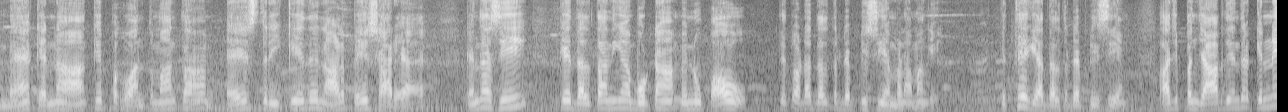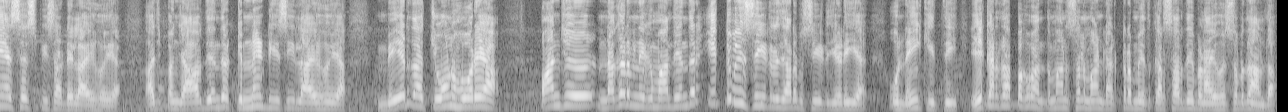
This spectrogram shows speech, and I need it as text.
ਮੈਂ ਕਹਿੰਨਾ ਕਿ ਭਗਵੰਤ ਮਾਨ ਤਾਂ ਇਸ ਤਰੀਕੇ ਦੇ ਨਾਲ ਪੇਸ਼ ਆ ਰਿਹਾ ਹੈ। ਕਹਿੰਦਾ ਸੀ ਕਿ ਦਲਤਾਂ ਦੀਆਂ ਵੋਟਾਂ ਮੈਨੂੰ ਪਾਓ ਤੇ ਤੁਹਾਡਾ ਦਲਤ ਡਿਪਟੀ ਸੀਐਮ ਬਣਾਵਾਂਗੇ। ਕਿੱਥੇ ਗਿਆ ਦਲਤ ਡਿਪਟੀ ਸੀਐਮ? ਅੱਜ ਪੰਜਾਬ ਦੇ ਅੰਦਰ ਕਿੰਨੇ ਐਸਐਸਪੀ ਸਾਡੇ ਲਾਏ ਹੋਏ ਆ? ਅੱਜ ਪੰਜਾਬ ਦੇ ਅੰਦਰ ਕਿੰਨੇ ਡੀਸੀ ਲਾਏ ਹੋਏ ਆ? ਮੇਅਰ ਦਾ ਚੋਣ ਹੋ ਰਿਹਾ। ਪੰਜ ਨਗਰ ਨਿਗਮਾਂ ਦੇ ਅੰਦਰ ਇੱਕ ਵੀ ਸੀਟ, ਰਿਜ਼ਰਵ ਸੀਟ ਜਿਹੜੀ ਆ, ਉਹ ਨਹੀਂ ਕੀਤੀ। ਇਹ ਕਰਦਾ ਭਗਵੰਤ ਮਾਨ ਸਨਮਾਨ ਡਾਕਟਰ ਅੰਬੇਦਕਰ ਸਾਹਿਬ ਦੇ ਬਣਾਏ ਹੋਏ ਸੰਵਿਧਾਨ ਦਾ।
